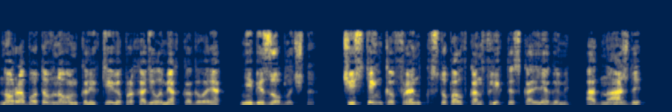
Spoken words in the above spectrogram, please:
Но работа в новом коллективе проходила, мягко говоря, не безоблачно. Частенько Фрэнк вступал в конфликты с коллегами. Однажды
